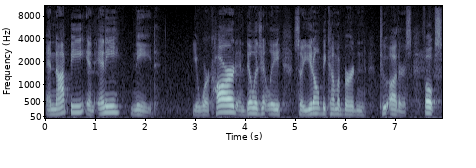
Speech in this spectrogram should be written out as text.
and not be in any need. You work hard and diligently so you don't become a burden to others. Folks,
